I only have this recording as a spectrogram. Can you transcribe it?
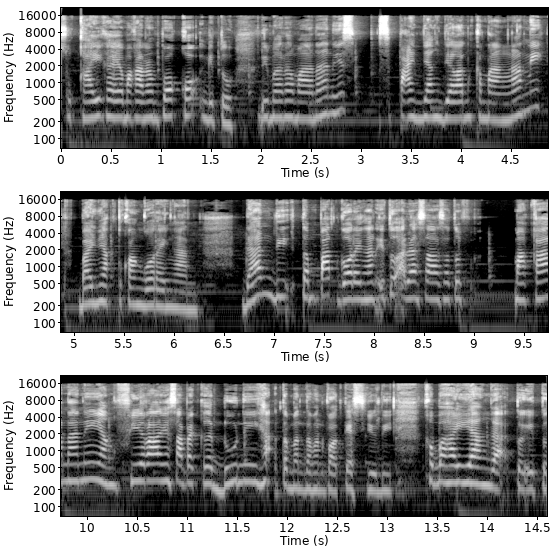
sukai kayak makanan pokok gitu. Di mana-mana nih sepanjang jalan kenangan nih banyak tukang gorengan. Dan di tempat gorengan itu ada salah satu makanan nih yang viralnya sampai ke dunia teman-teman podcast Yudi kebayang nggak tuh itu?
